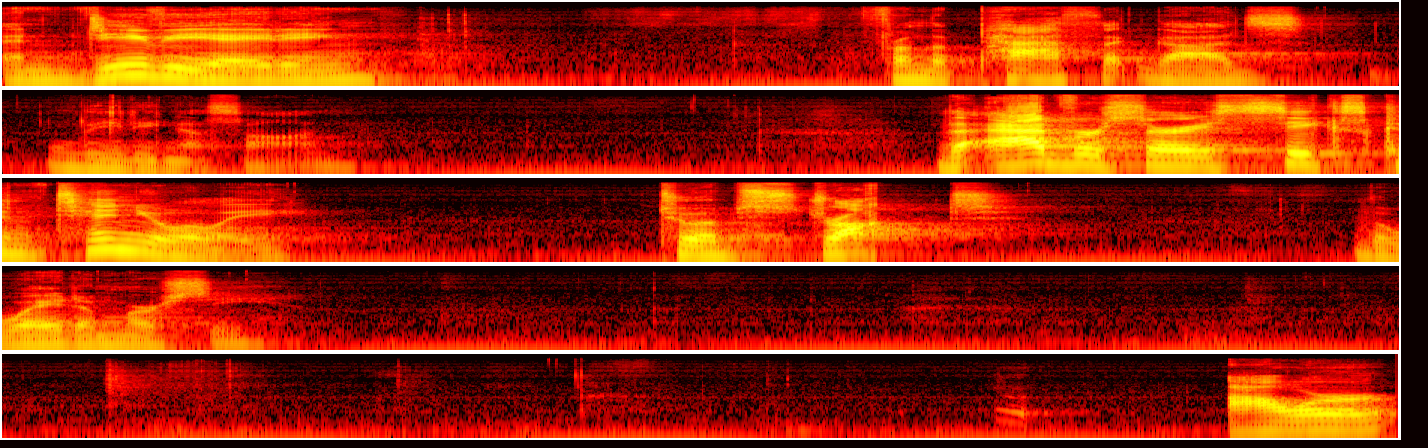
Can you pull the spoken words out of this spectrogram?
and deviating from the path that God's leading us on. The adversary seeks continually to obstruct the way to mercy. Our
